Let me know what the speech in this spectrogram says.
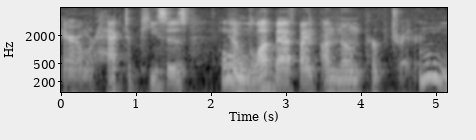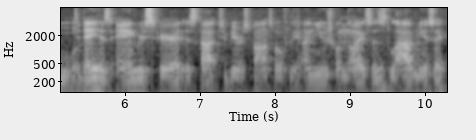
harem were hacked to pieces in a bloodbath by an unknown perpetrator. Ooh. Today, his angry spirit is thought to be responsible for the unusual noises, loud music,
